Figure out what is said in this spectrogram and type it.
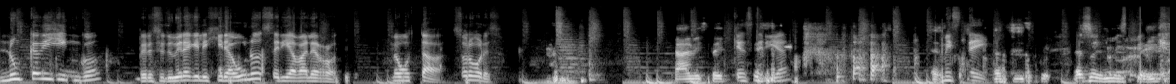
Nunca vi Jingo, pero si tuviera que elegir a uno sería Vale Roth. Me gustaba, solo por eso. Ah, mistake. ¿Quién sería? Mistake. Eso es mistake.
